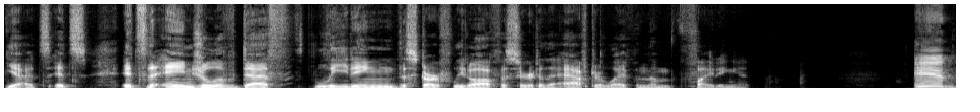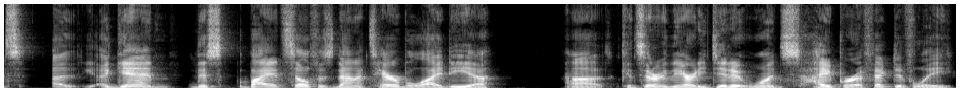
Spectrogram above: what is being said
yeah, it's it's it's the angel of death leading the Starfleet officer to the afterlife and them fighting it. And uh, again, this by itself is not a terrible idea, uh, considering they already did it once hyper effectively.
